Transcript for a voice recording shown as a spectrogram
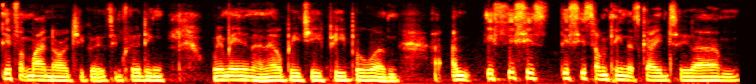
different minority groups, including women and LBG people, and and this this is this is something that's going to um,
